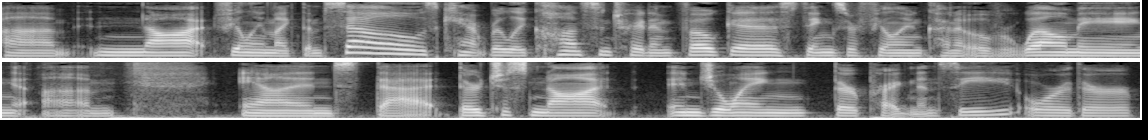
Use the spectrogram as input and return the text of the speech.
um, not feeling like themselves, can't really concentrate and focus, things are feeling kind of overwhelming, um, and that they're just not enjoying their pregnancy or their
